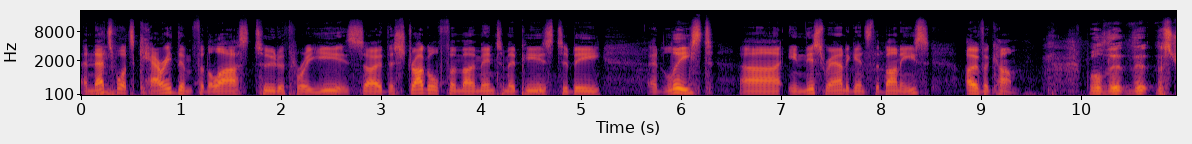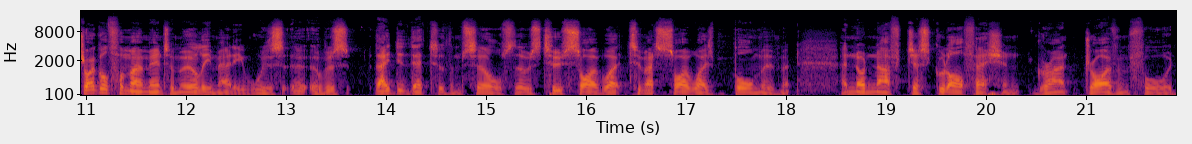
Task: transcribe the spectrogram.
And that's mm. what's carried them for the last two to three years. So the struggle for momentum appears to be, at least uh, in this round against the Bunnies, overcome. Well, the, the, the struggle for momentum early, Matty, was uh, it was they did that to themselves. There was too sideways, too much sideways ball movement, and not enough just good old fashioned grunt, drive him forward.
